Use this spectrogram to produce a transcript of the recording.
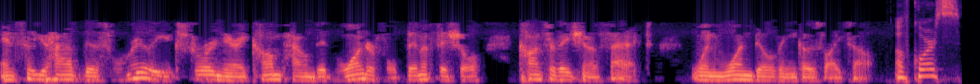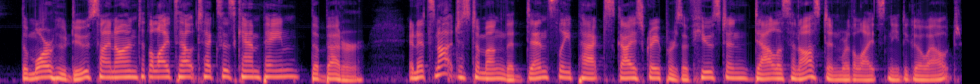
And so you have this really extraordinary, compounded, wonderful, beneficial conservation effect when one building goes lights out. Of course, the more who do sign on to the Lights Out Texas campaign, the better. And it's not just among the densely packed skyscrapers of Houston, Dallas, and Austin where the lights need to go out.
